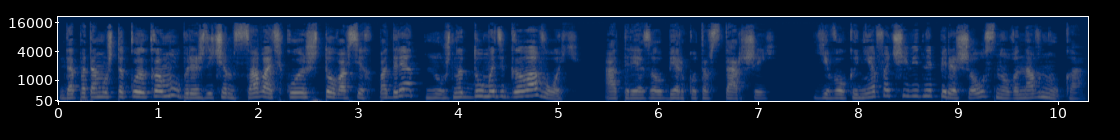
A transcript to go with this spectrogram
Да потому что кое-кому, прежде чем совать кое-что во всех подряд, нужно думать головой, — отрезал Беркутов-старший. Его гнев, очевидно, перешел снова на внука.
